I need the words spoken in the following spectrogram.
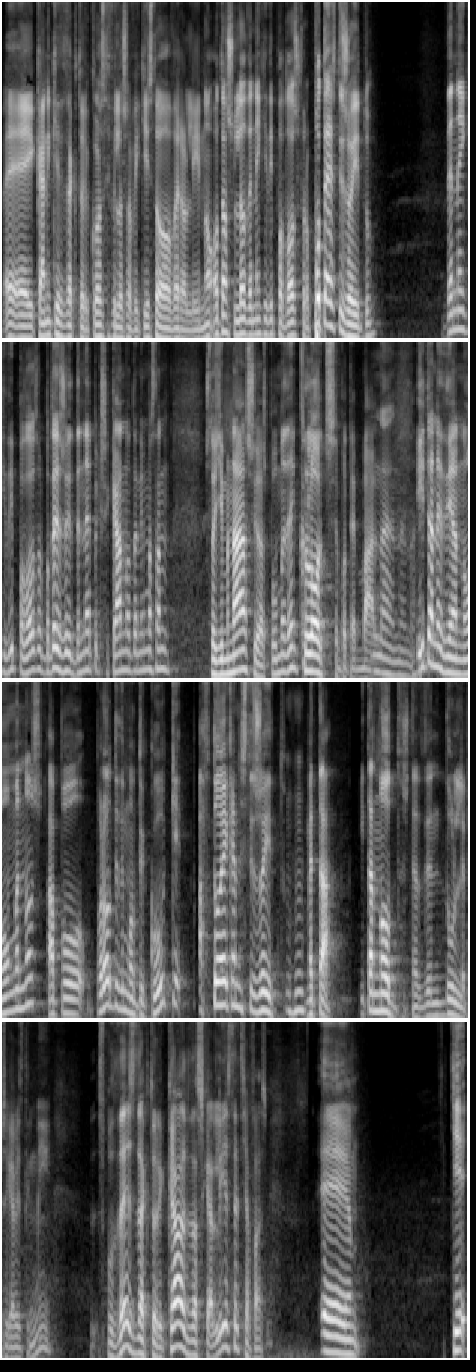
ε, κάνει και διδακτορικό στη φιλοσοφική στο Βερολίνο. Όταν σου λέω δεν έχει δει ποδόσφαιρο ποτέ στη ζωή του. Δεν έχει δει ποδόσφαιρο ποτέ στη ζωή του. Δεν έπαιξε καν όταν ήμασταν στο γυμνάσιο, ας πούμε. Δεν κλώτσισε ποτέ μπάλα. Ναι, ναι, ναι. Ήταν διανοούμενος από πρώτη δημοτικού και αυτό έκανε στη ζωή του. Μετά. Ήταν όντως. Δεν δούλεψε κάποια στιγμή. Σπουδές, διδακτορικά, διδασκαλίες, τέτοια φάση. Ε, και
